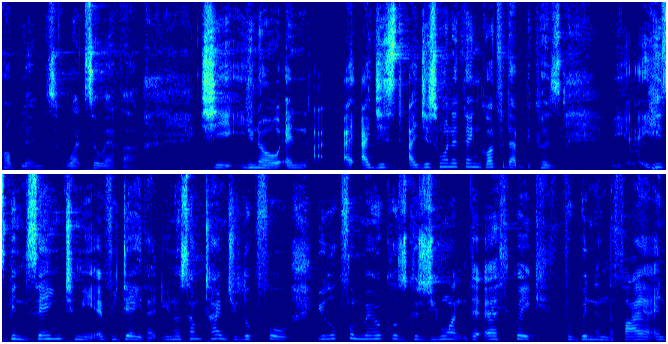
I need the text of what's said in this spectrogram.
problems whatsoever. She, you know, and I, I just, I just want to thank God for that because he's been saying to me every day that you know sometimes you look for you look for miracles because you want the earthquake the wind and the fire and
